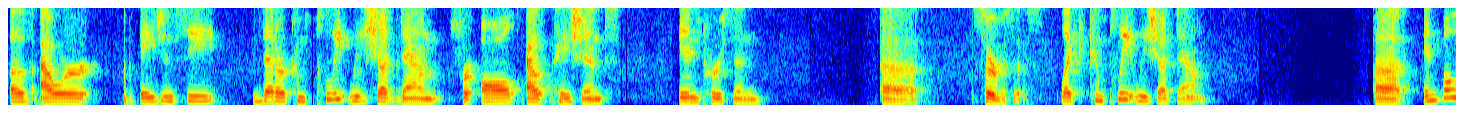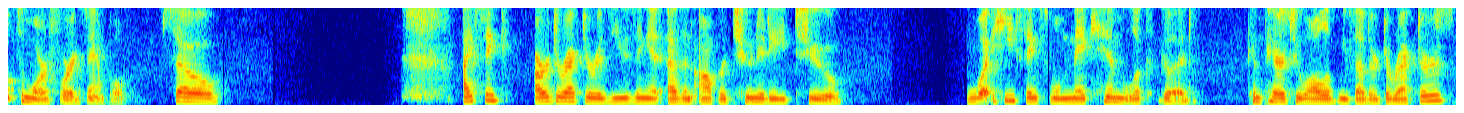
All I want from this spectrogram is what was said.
of our agency that are completely shut down for all outpatient in-person uh, services. Like completely shut down. Uh, in baltimore for example. So I think our director is using it as an opportunity to what he thinks will make him look good compared to all of these other directors.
